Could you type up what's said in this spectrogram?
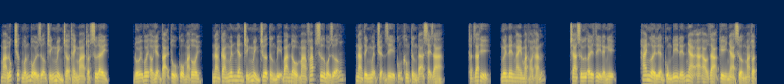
mà lúc trước muốn bồi dưỡng chính mình trở thành ma thuật sư đây? Đối với ở hiện tại tủ cổ mà thôi nàng càng nguyên nhân chính mình chưa từng bị ban đầu ma pháp sư bồi dưỡng nàng tình nguyện chuyện gì cũng không từng đã xảy ra. Thật ra thì ngươi nên ngay mặt hỏi hắn. Cha sư ấy gì đề nghị? Hai người liền cùng đi đến nhà ả ảo dạ kỳ nhà xưởng ma thuật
